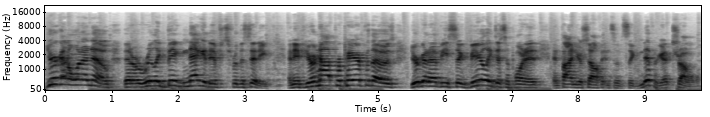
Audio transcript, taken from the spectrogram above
you're gonna wanna know that are really big negatives for the city. And if you're not prepared for those, you're gonna be severely disappointed and find yourself in some significant trouble.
